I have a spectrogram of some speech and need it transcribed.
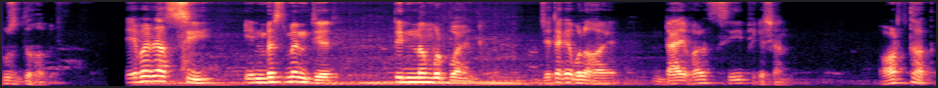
বুঝতে হবে। এবারে আসছি ইনভেস্টমেন্টের তিন নম্বর পয়েন্ট যেটাকে বলা হয় ডাইভার্সিফিকেশান অর্থাৎ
